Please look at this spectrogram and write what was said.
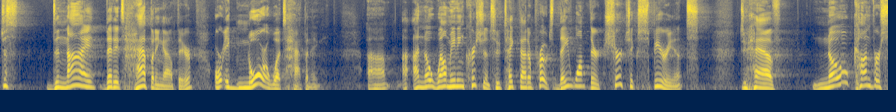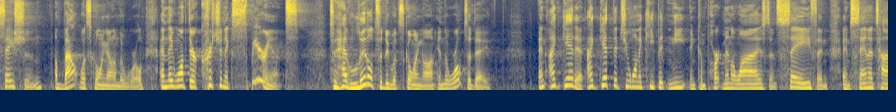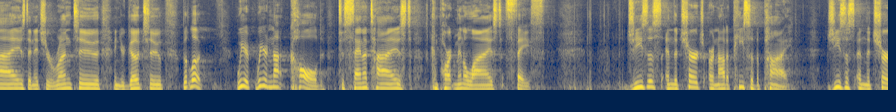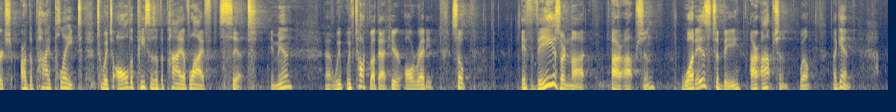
just deny that it's happening out there or ignore what's happening. Uh, I know well meaning Christians who take that approach. They want their church experience to have no conversation about what's going on in the world, and they want their Christian experience to have little to do with what's going on in the world today. And I get it. I get that you want to keep it neat and compartmentalized and safe and, and sanitized, and it's your run to and your go to. But look, we are, we are not called to sanitized, compartmentalized faith. Jesus and the church are not a piece of the pie. Jesus and the church are the pie plate to which all the pieces of the pie of life sit. Amen? Uh, we, we've talked about that here already. So, if these are not our option, what is to be our option? Well, again,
